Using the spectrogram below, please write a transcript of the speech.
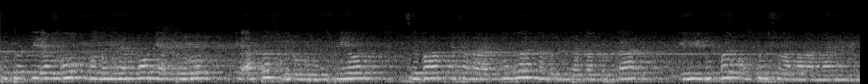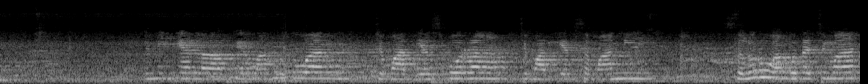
Seperti embun gunung Hermon yang turun ke atas gunung-gunung Sion, sebab kesalahan Tuhan memerintahkan berkat kehidupan untuk selama-lamanya. Demikianlah firman Tuhan, jemaat diaspora, jemaat Getsemani, seluruh anggota jemaat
